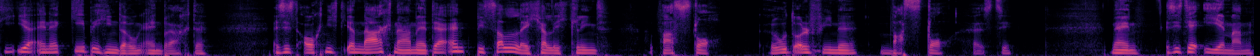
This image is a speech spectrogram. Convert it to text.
die ihr eine Gehbehinderung einbrachte. Es ist auch nicht ihr Nachname, der ein bisschen lächerlich klingt. Wastel. Rudolfine Wastel heißt sie. Nein, es ist ihr Ehemann.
